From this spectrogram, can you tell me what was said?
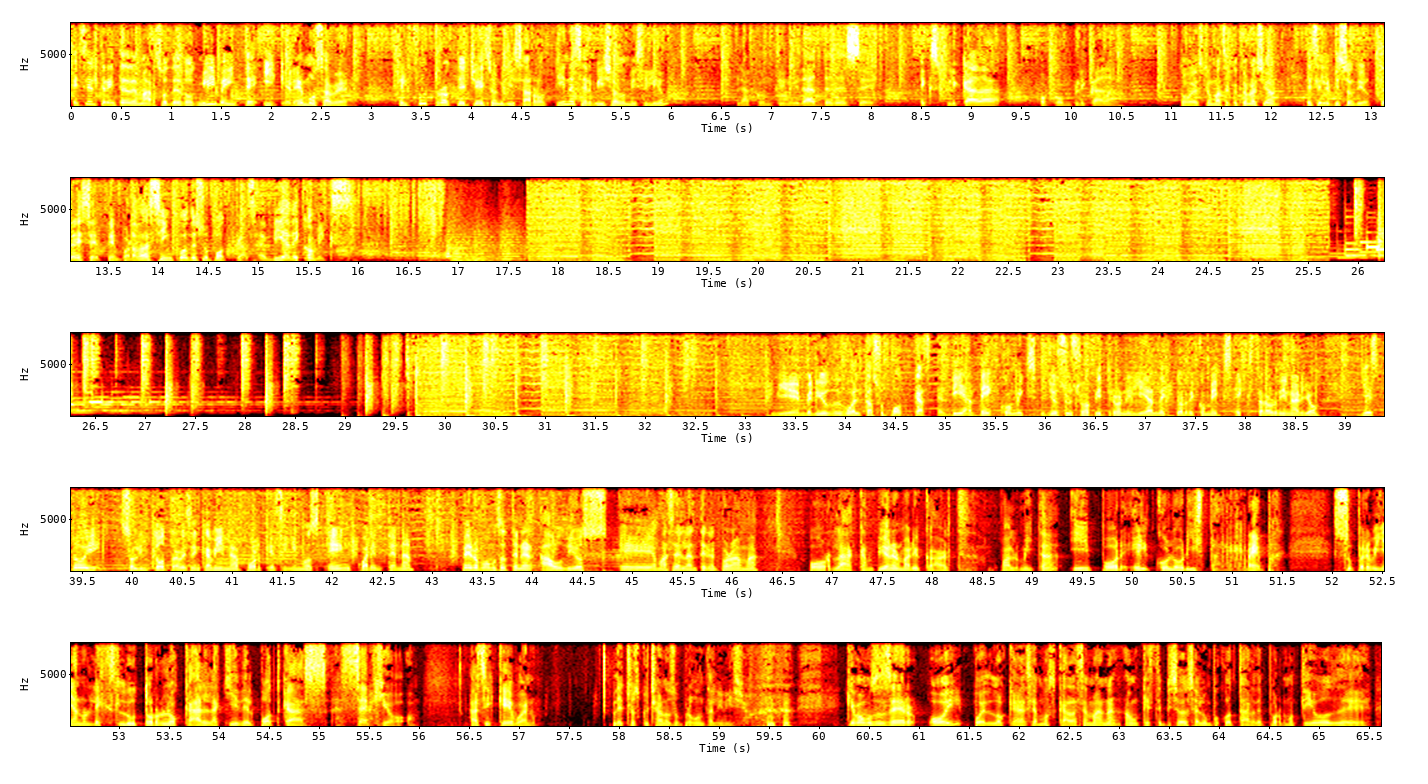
Es el 30 de marzo de 2020 y queremos saber, ¿el food truck de Jason y Bizarro tiene servicio a domicilio? La continuidad de DC, explicada o complicada. Todo esto más a continuación es el episodio 13, temporada 5 de su podcast Día de Cómics. Bienvenidos de vuelta a su podcast Día de Cómics. Yo soy su anfitrión Elías, lector de cómics extraordinario. Y estoy solito otra vez en camina porque seguimos en cuarentena. Pero vamos a tener audios eh, más adelante en el programa por la campeona en Mario Kart, Palomita, y por el colorista rep, supervillano Lex Luthor local aquí del podcast, Sergio. Así que bueno, de hecho escucharon su pregunta al inicio. ¿Qué vamos a hacer hoy? Pues lo que hacemos cada semana, aunque este episodio sale un poco tarde por motivos de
